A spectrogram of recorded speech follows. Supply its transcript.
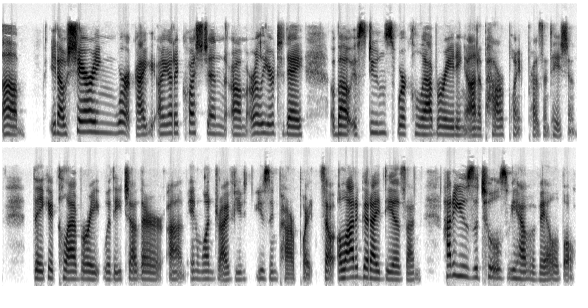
um, you know, sharing work. I, I got a question um, earlier today about if students were collaborating on a PowerPoint presentation, they could collaborate with each other um, in OneDrive using PowerPoint. So a lot of good ideas on how to use the tools we have available.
